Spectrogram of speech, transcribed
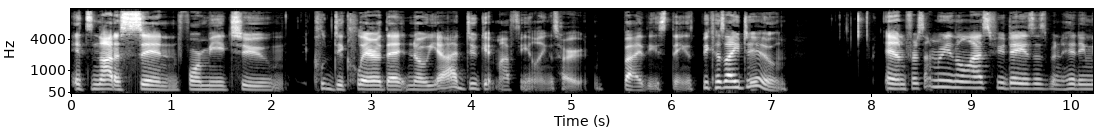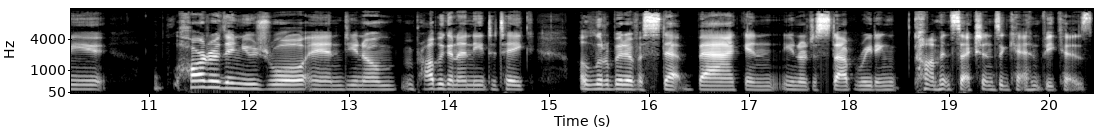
It's not a sin for me to declare that, no, yeah, I do get my feelings hurt by these things because I do. And for some reason, the last few days has been hitting me harder than usual and you know i'm probably going to need to take a little bit of a step back and you know just stop reading comment sections again because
